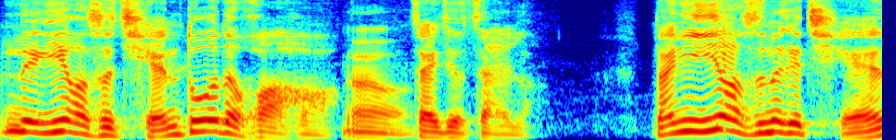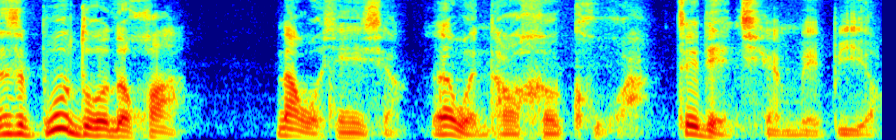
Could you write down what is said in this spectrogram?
那个要是钱多的话，哈，嗯摘就摘了。那你要是那个钱是不多的话，那我心里想，那文涛何苦啊？这点钱没必要，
